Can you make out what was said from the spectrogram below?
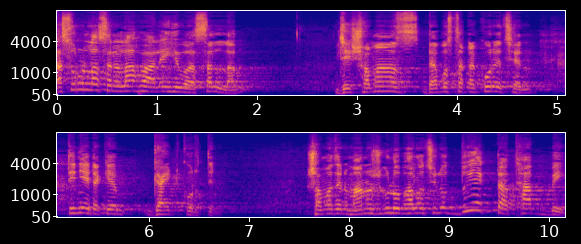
রাসুল্লাহ সাল্লাহ আলহি ওয়াসাল্লাম যে সমাজ ব্যবস্থাটা করেছেন, তিনি এটাকে গাইড করতেন। সমাজের মানুষগুলো ভালো ছিল, দুই একটা থাকবেই।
